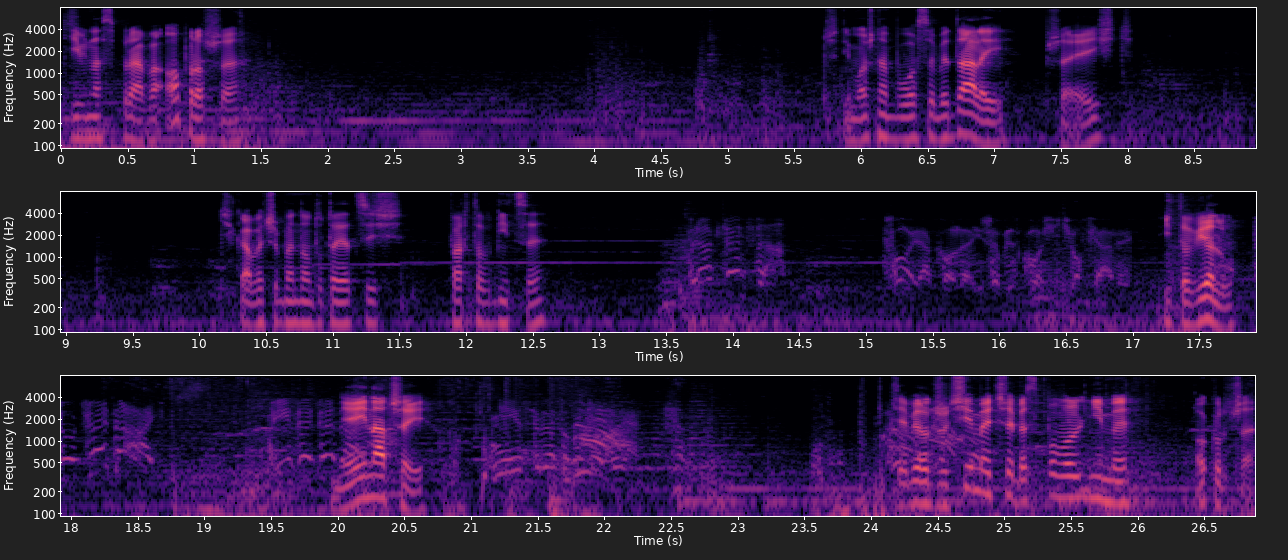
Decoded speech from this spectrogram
Dziwna sprawa. O, proszę. Czyli można było sobie dalej przejść. Ciekawe, czy będą tutaj jacyś wartownicy. To wielu. Nie inaczej. Ciebie odrzucimy, ciebie spowolnimy. O kurczę.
